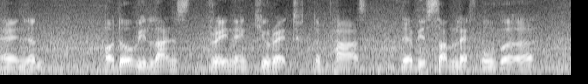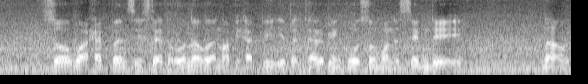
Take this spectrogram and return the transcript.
and although we lanced, drain and curate the pus, there'll be some left over. So what happens is that the owner will not be happy if the terrapin goes home on the same day. Now,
